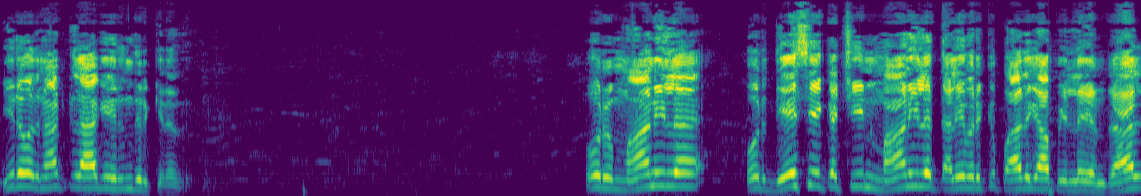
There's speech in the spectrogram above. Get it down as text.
இருபது நாட்களாக இருந்திருக்கிறது. ஒரு மாநில ஒரு தேசிய கட்சியின் மாநில தலைவருக்கு பாதுகாப்பு இல்லை என்றால்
